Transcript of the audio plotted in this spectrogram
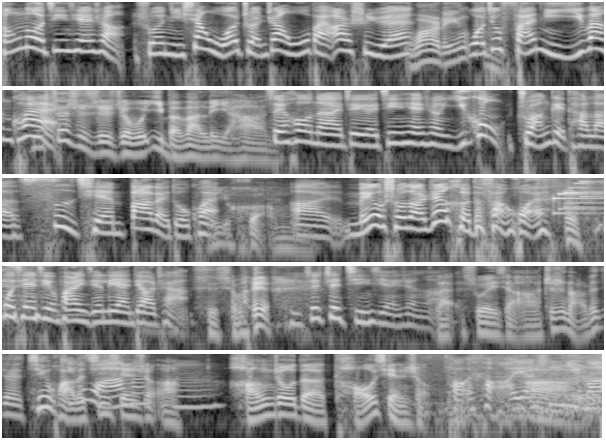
承诺金先生说：“你向我转账五百二十元，五二零，我就返你一万块。”这是这这我一本万利哈。最后呢，这个金先生一共转给他了四千八百多块。呵啊，没有收到任何的返还。目前警方已经立案调查。是什么呀？这这金先生啊！来说一下啊，这是哪儿的？叫金华的金先生啊，杭州的陶先生。陶陶，哎呀，是你吗？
